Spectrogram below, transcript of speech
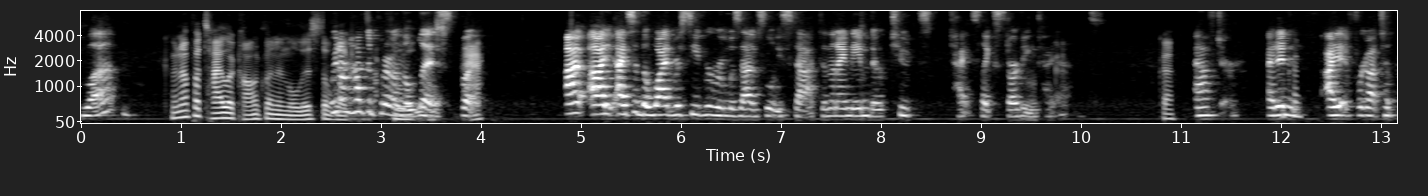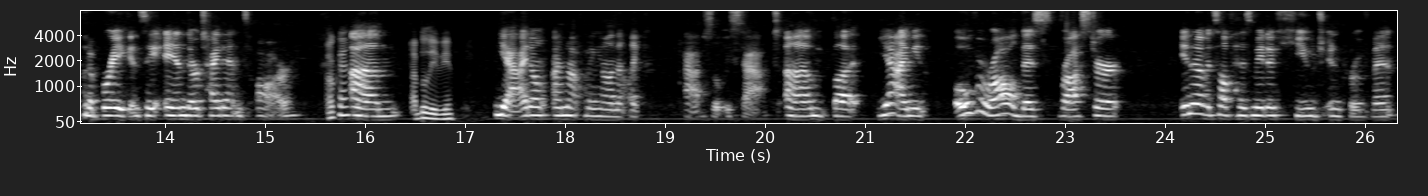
what? Can we not put Tyler Conklin in the list of? We don't have to put it on the list, but? I, I, I said the wide receiver room was absolutely stacked, and then I named their two tights like starting tight ends. Okay. After I didn't, Okay. I forgot to put a break and say, and their tight ends are. okay, Um, I believe you. yeah, I don't. I'm not putting on that like absolutely stacked. Um, but yeah, I mean, overall, this roster in and of itself has made a huge improvement.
